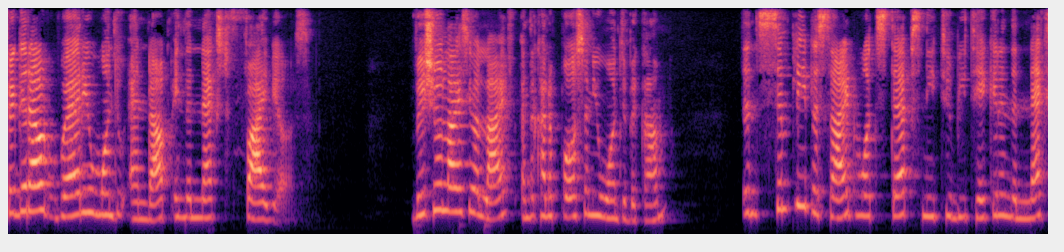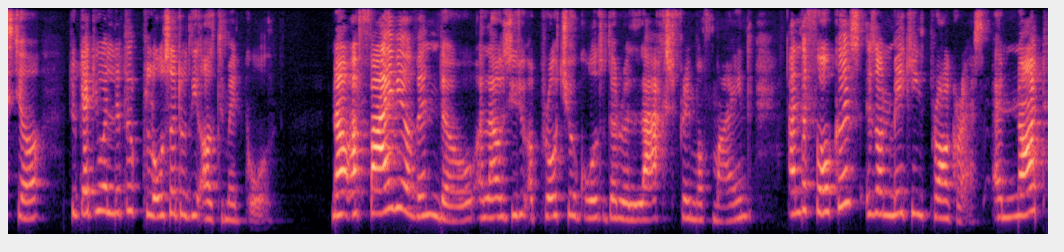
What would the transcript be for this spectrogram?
Figure out where you want to end up in the next five years. Visualize your life and the kind of person you want to become. Then simply decide what steps need to be taken in the next year to get you a little closer to the ultimate goal. Now, a five year window allows you to approach your goals with a relaxed frame of mind, and the focus is on making progress and not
